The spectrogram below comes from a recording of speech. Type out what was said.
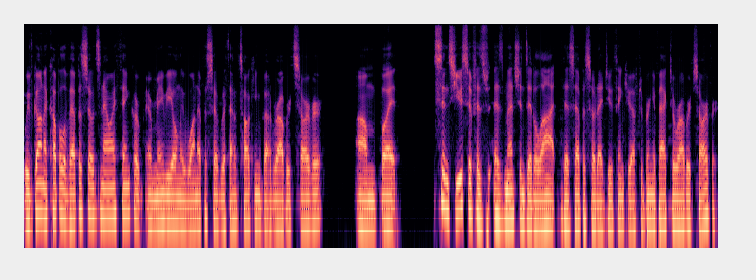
We've gone a couple of episodes now, I think, or, or maybe only one episode without talking about Robert Sarver. Um, but since Yusuf has, has mentioned it a lot this episode, I do think you have to bring it back to Robert Sarver.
